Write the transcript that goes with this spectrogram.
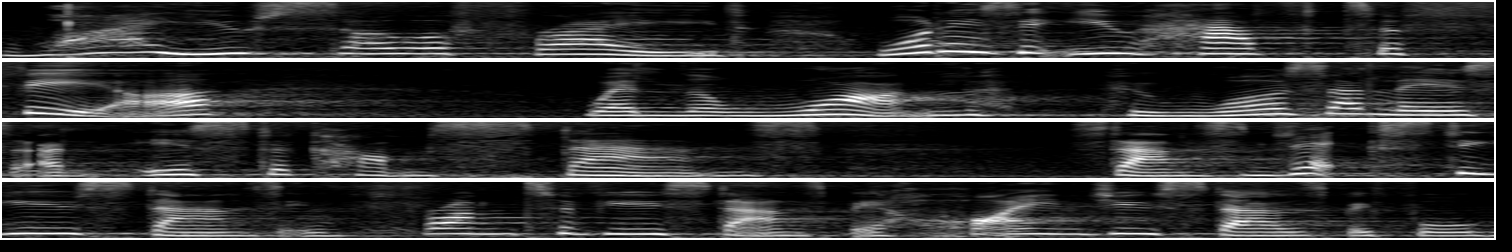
Why are you so afraid? What is it you have to fear when the one who was and is and is to come stands? Stands next to you, stands in front of you, stands behind you, stands before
